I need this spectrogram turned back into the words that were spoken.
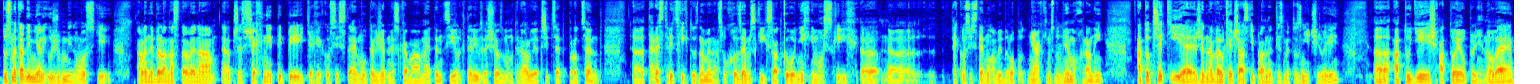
Tu jsme tady měli už v minulosti, ale nebyla nastavena eh, přes všechny typy těch ekosystémů, takže dneska máme ten cíl, který vzešel z Montrealu, je 30 eh, terestrických, to znamená suchozemských, sladkovodních i mořských eh, ekosystému, aby bylo pod nějakým stupněm hmm. ochrany. A to třetí je, že na velké části planety jsme to zničili, eh, a tudíž, a to je úplně nové,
